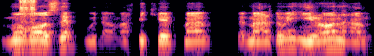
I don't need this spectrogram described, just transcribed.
مواظب بودم وقتی که من به مردم ایران هم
